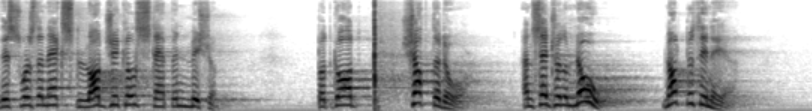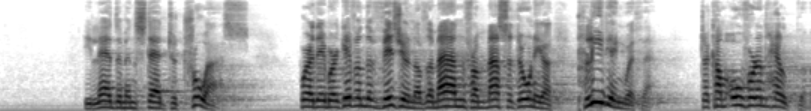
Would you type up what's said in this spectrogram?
This was the next logical step in mission. But God shut the door and said to them, No, not Bithynia. He led them instead to Troas, where they were given the vision of the man from Macedonia pleading with them to come over and help them.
